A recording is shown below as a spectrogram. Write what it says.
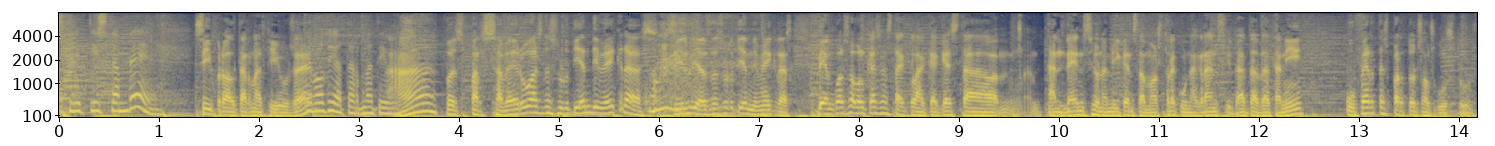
Striptease també? Sí, però alternatius, eh? Què vol dir alternatius? Ah, doncs per saber-ho has de sortir en dimecres. Sílvia, has de sortir en dimecres. Bé, en qualsevol cas està clar que aquesta tendència una mica ens demostra que una gran ciutat ha de tenir ofertes per tots els gustos.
